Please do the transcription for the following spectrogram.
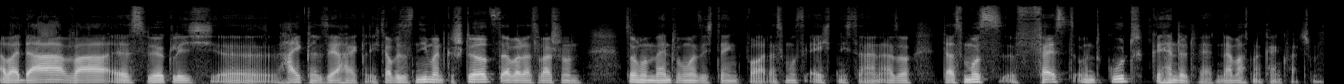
Aber da war es wirklich äh, heikel, sehr heikel. Ich glaube, es ist niemand gestürzt, aber das war schon so ein Moment, wo man sich denkt, boah, das muss echt nicht sein. Also das muss fest und gut gehandelt werden. Da macht man keinen Quatsch mit.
